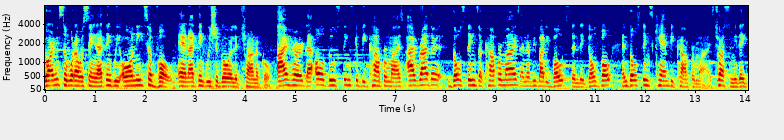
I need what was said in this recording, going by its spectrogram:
Regarding to what I was saying, I think we all need to vote and I think we should go electronical. I heard that, oh, those things could be compromised. I'd rather those things are compromised and everybody votes than they don't vote. And those things can't be compromised. Trust me, they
